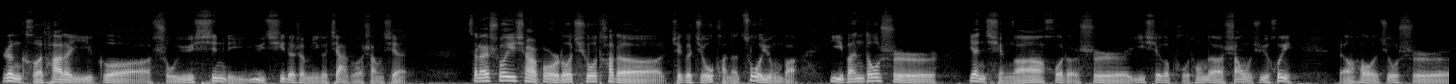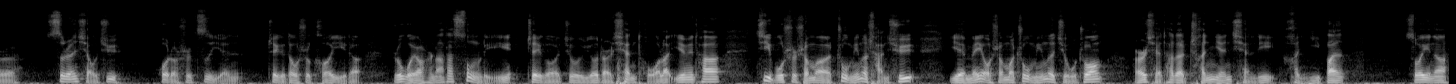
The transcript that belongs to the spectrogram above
认可它的一个属于心理预期的这么一个价格上限。再来说一下波尔多丘它的这个酒款的作用吧，一般都是。宴请啊，或者是一些个普通的商务聚会，然后就是私人小聚，或者是自饮，这个都是可以的。如果要是拿它送礼，这个就有点欠妥了，因为它既不是什么著名的产区，也没有什么著名的酒庄，而且它的陈年潜力很一般，所以呢，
